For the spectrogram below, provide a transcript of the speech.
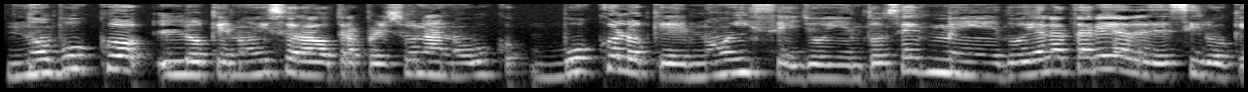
No busco lo que no hizo la otra persona, no busco, busco lo que no hice yo. Y entonces me doy a la tarea de decir, ok,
